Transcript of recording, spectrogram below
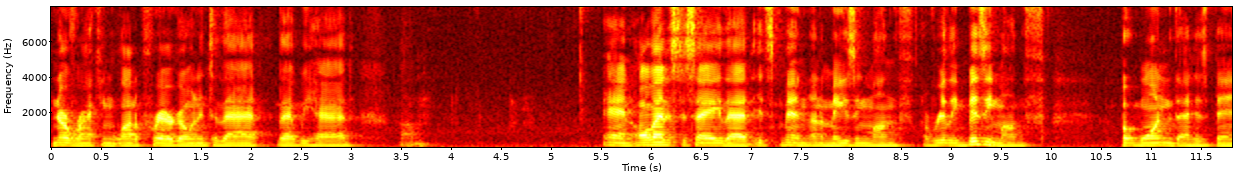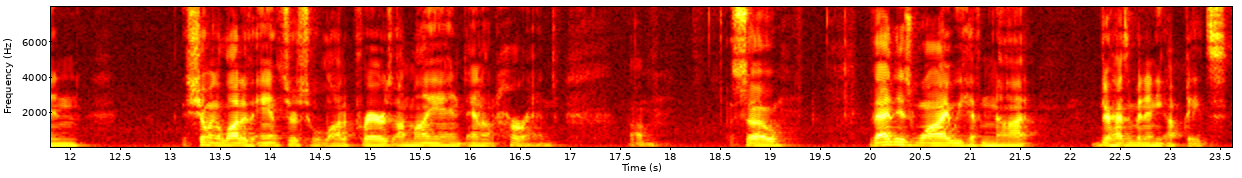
nerve wracking. A lot of prayer going into that that we had. Um, and all that is to say that it's been an amazing month, a really busy month, but one that has been showing a lot of answers to a lot of prayers on my end and on her end. Um, so that is why we have not, there hasn't been any updates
